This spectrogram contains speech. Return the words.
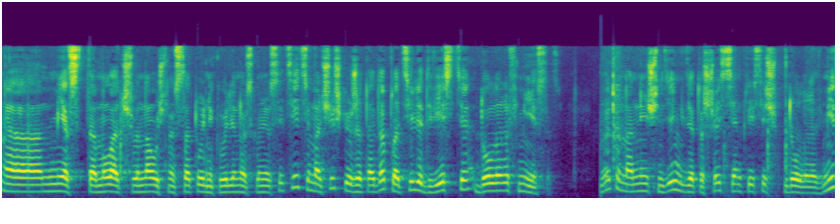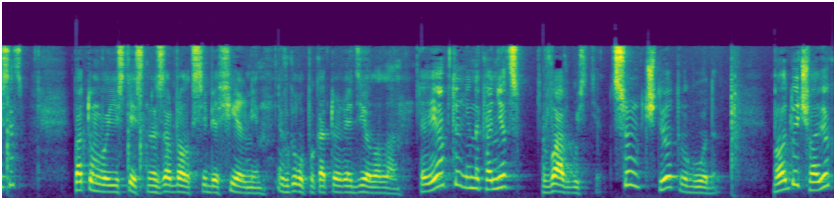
э, место младшего научного сотрудника в Иллинойском университете. Мальчишки уже тогда платили 200 долларов в месяц. Ну, это на нынешний день где-то 6-7 тысяч долларов в месяц. Потом его, естественно, забрал к себе в ферме в группу, которая делала реактор. И, наконец, в августе 1944 года молодой человек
